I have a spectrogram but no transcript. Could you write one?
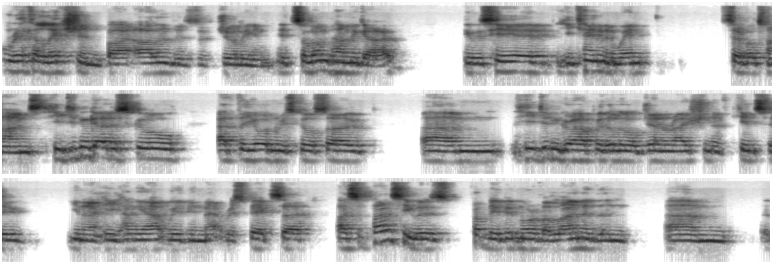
recollection by Islanders of Julian. It's a long time ago. He was here. He came and went several times. He didn't go to school at the ordinary school, so um, he didn't grow up with a little generation of kids who, you know, he hung out with in that respect. So I suppose he was probably a bit more of a loner than um, a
